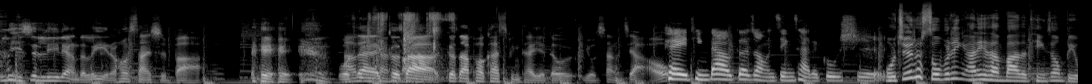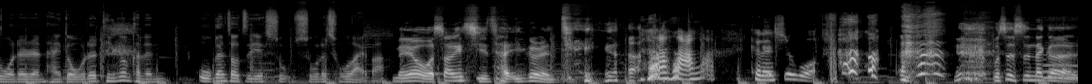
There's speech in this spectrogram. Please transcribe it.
力是力量的力，然后三十八。嘿嘿，我在各大各大 podcast 平台也都有上架哦，可以听到各种精彩的故事。我觉得说不定阿里山巴的听众比我的人还多，我的听众可能五根手指也数数得出来吧。没有，我上一期才一个人听，可能是我，不是，是那个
